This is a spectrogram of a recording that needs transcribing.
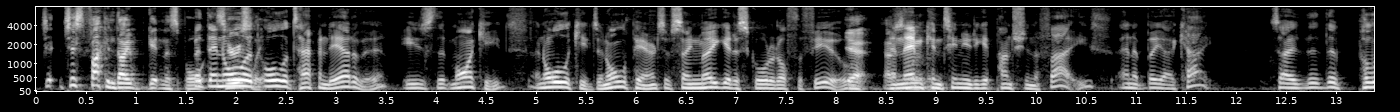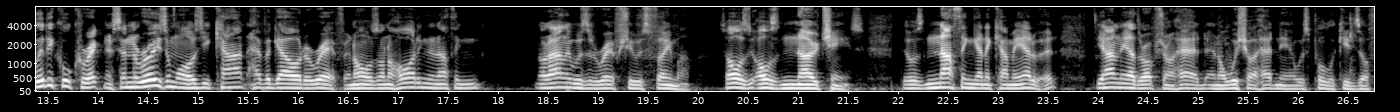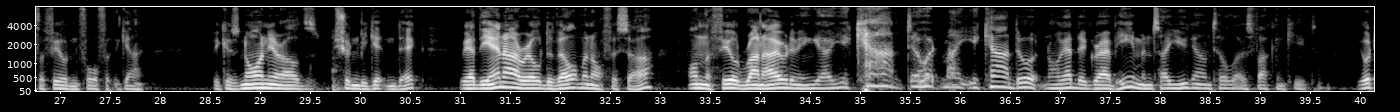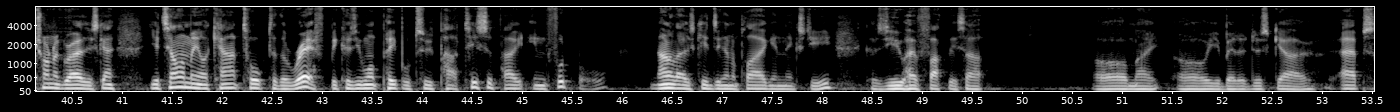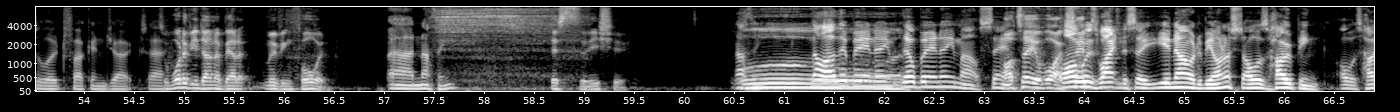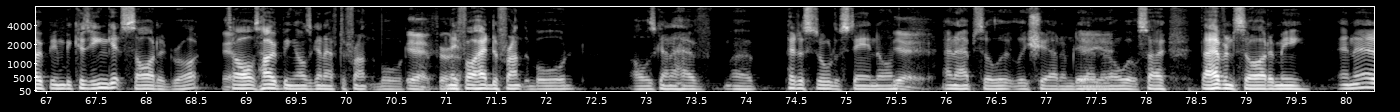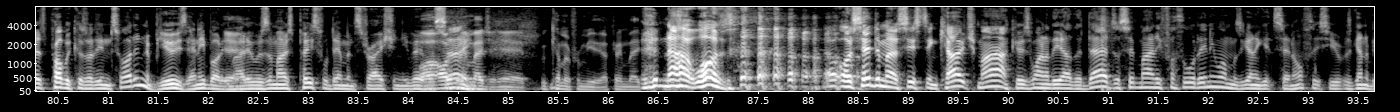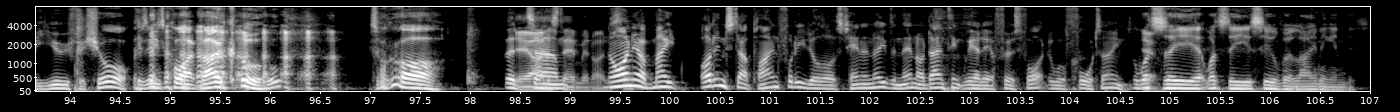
j- just fucking don't get in the sport. But then all, all that's happened out of it is that my kids and all the kids and all the parents have seen me get escorted off the field Yeah, and them continue to get punched in the face and it be okay. So the, the political correctness and the reason was you can't have a go at a ref and I was on a hiding to nothing. Not only was it a ref, she was female. So I was I was no chance. There was nothing going to come out of it. The only other option I had, and I wish I had now, was pull the kids off the field and forfeit the game because nine year olds shouldn't be getting decked. We had the NRL development officer on the field run over to me and go, You can't do it, mate. You can't do it. And I had to grab him and say, You go and tell those fucking kids. You're trying to grow this game. You're telling me I can't talk to the ref because you want people to participate in football. None of those kids are going to play again next year because you have fucked this up. Oh, mate. Oh, you better just go. Absolute fucking joke. So, so what have you done about it moving forward? uh, nothing. This is the issue. Nothing. No, there'll be an e- there'll be an email sent. I'll tell you what, I send- was waiting to see. You know, to be honest, I was hoping. I was hoping because you can get cited, right? So I was hoping I was going to have to front the board. Yeah, fair And if I had to front the board, I was going to have a pedestal to stand on Yeah, yeah. and absolutely shout them down, Yeah, and. I will. So they haven't cited me. And it's probably because I didn't. So I didn't abuse anybody, Yeah. mate. It was the most peaceful demonstration you've ever I, I seen. can imagine, yeah. Coming from you, I can imagine. No, it was. I said to my assistant coach, Mark, who's one of the other dads, I said, mate, if I thought anyone was going to get sent off this year, it was going to be you for sure, because he's quite vocal. He's like, oh. But Yeah, I um, understand, man, I understand. nine year old, mate, I didn't start playing footy till I was 10, and even then, I don't think we had our first fight till we were 14. So what's the uh, what's the silver lining in this?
